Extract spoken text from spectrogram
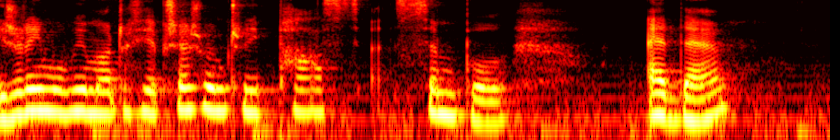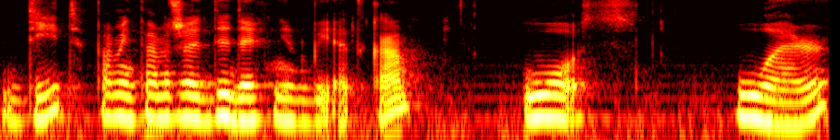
Jeżeli mówimy o czasie przeszłym, czyli past simple, ed, did, pamiętam, że didek nie lubi edka, was, were,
